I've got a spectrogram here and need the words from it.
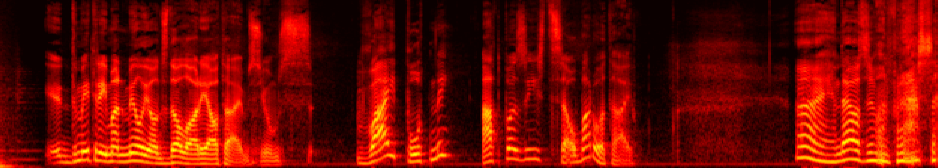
Dmitrij, man miljonus dolāru jautājums jums. Vai putni atpazīst savu barotāju? Ai, daudzi man prasa.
